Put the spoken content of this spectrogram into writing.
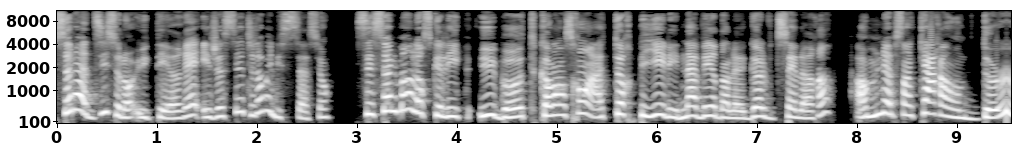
Cela dit, selon Hugues Théoret, et je cite, j'ai des citations, c'est seulement lorsque les U-boats commenceront à torpiller les navires dans le golfe du Saint-Laurent en 1942,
